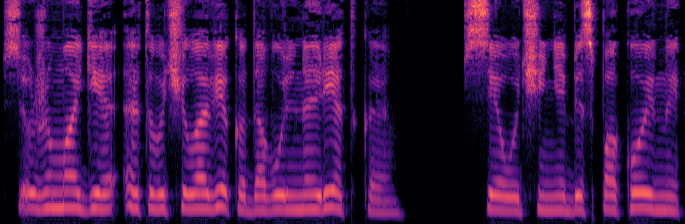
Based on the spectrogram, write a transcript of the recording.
Все же магия этого человека довольно редкая. Все очень обеспокоены,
